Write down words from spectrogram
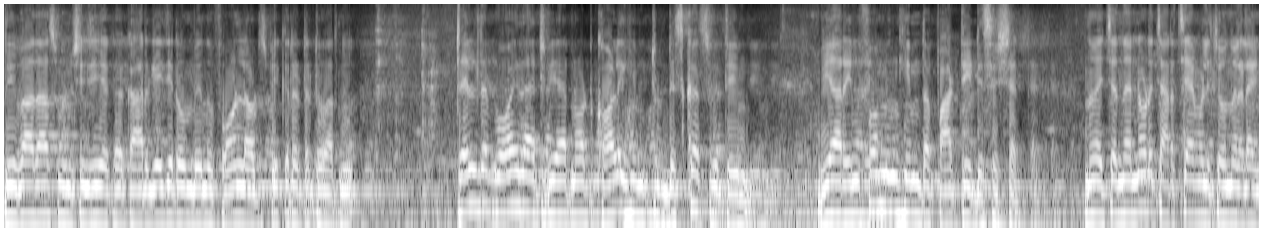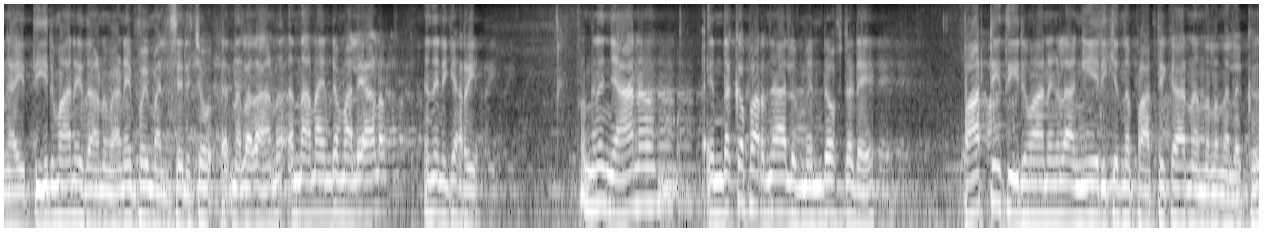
ദീപാദാസ് മുൻഷിജിയൊക്കെ കാർഗേജിന്റെ മുമ്പിൽ നിന്ന് ഫോൺ ലൗഡ് സ്പീക്കർ ഇട്ടിട്ട് പറഞ്ഞു tell the boy that we are not calling him to discuss with him we are informing him the party decision എന്ന് വെച്ചാൽ എന്നോട് ചർച്ച ചെയ്യാൻ വിളിച്ചോന്നുമില്ല ഈ തീരുമാനം ഇതാണ് വേണേ പോയി മത്സരിച്ചോ എന്നുള്ളതാണ് എന്നാണ് എന്റെ മലയാളം എന്ന് എനിക്കറിയാം. അപ്പം അങ്ങനെ ഞാൻ എന്തൊക്കെ പറഞ്ഞാലും end of the day party തീരുമാനങ്ങളെ അംഗീകരിക്കുന്ന പാർട്ടിക്കാരൻ എന്നുള്ള നിലയ്ക്ക്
